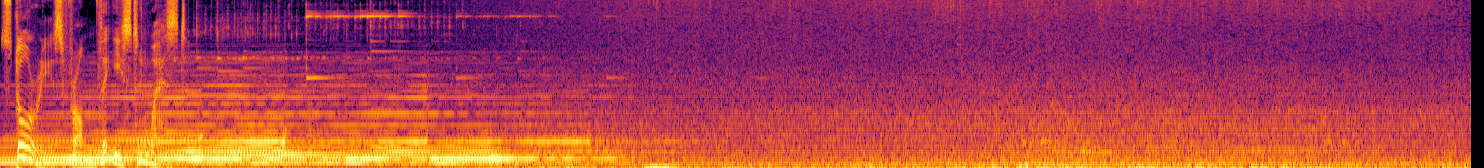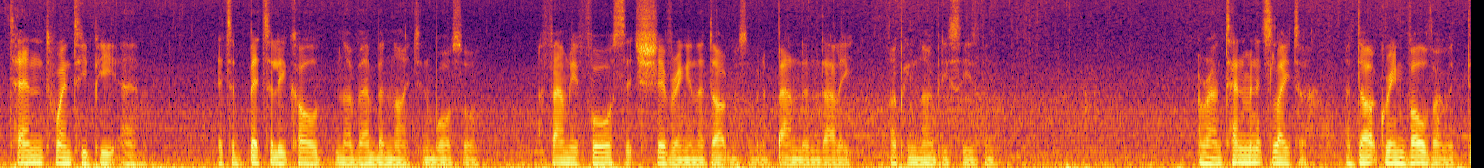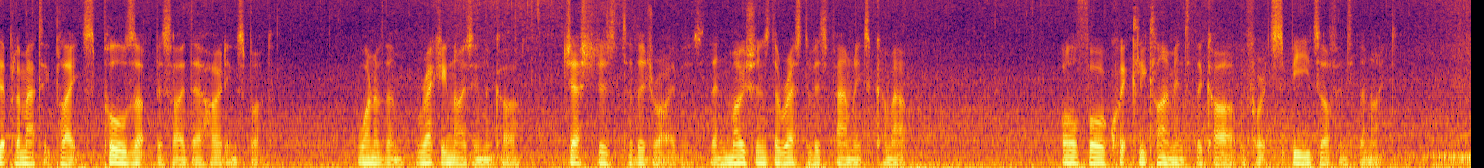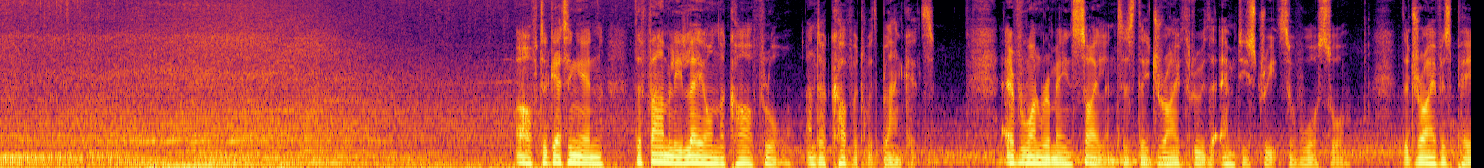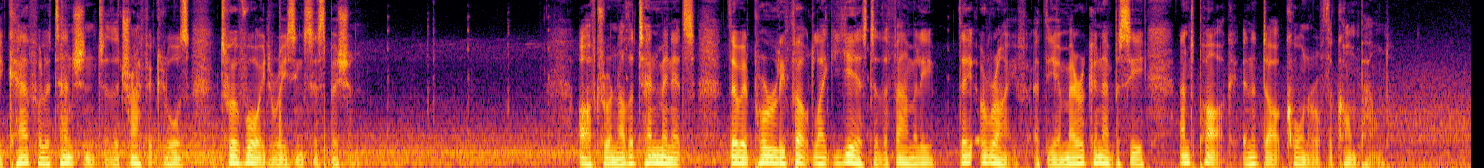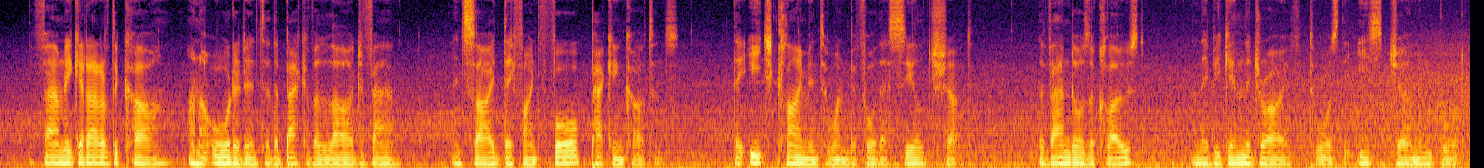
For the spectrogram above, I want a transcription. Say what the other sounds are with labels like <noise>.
Stories from the Eastern West. Ten twenty p.m. It's a bitterly cold November night in Warsaw. A family of four sits shivering in the darkness of an abandoned alley, hoping nobody sees them. Around ten minutes later, a dark green Volvo with diplomatic plates pulls up beside their hiding spot. One of them, recognizing the car, gestures to the drivers, then motions the rest of his family to come out. All four quickly climb into the car before it speeds off into the night. After getting in, the family lay on the car floor and are covered with blankets. Everyone remains silent as they drive through the empty streets of Warsaw. The drivers pay careful attention to the traffic laws to avoid raising suspicion. After another 10 minutes, though it probably felt like years to the family, they arrive at the American Embassy and park in a dark corner of the compound. The family get out of the car and are ordered into the back of a large van. Inside, they find four packing cartons. They each climb into one before they're sealed shut. The van doors are closed, and they begin the drive towards the East German border.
